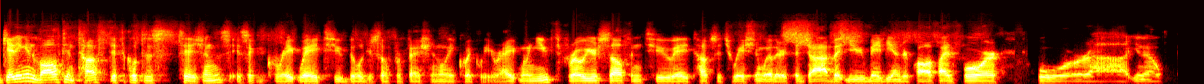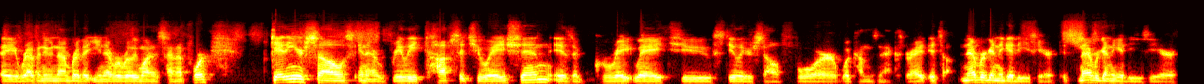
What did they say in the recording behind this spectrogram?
getting involved in tough, difficult decisions is a great way to build yourself professionally quickly, right? When you throw yourself into a tough situation, whether it's a job that you may be underqualified for, or uh, you know a revenue number that you never really wanted to sign up for getting yourselves in a really tough situation is a great way to steel yourself for what comes next right? It's never going to get easier. It's never going to get easier.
